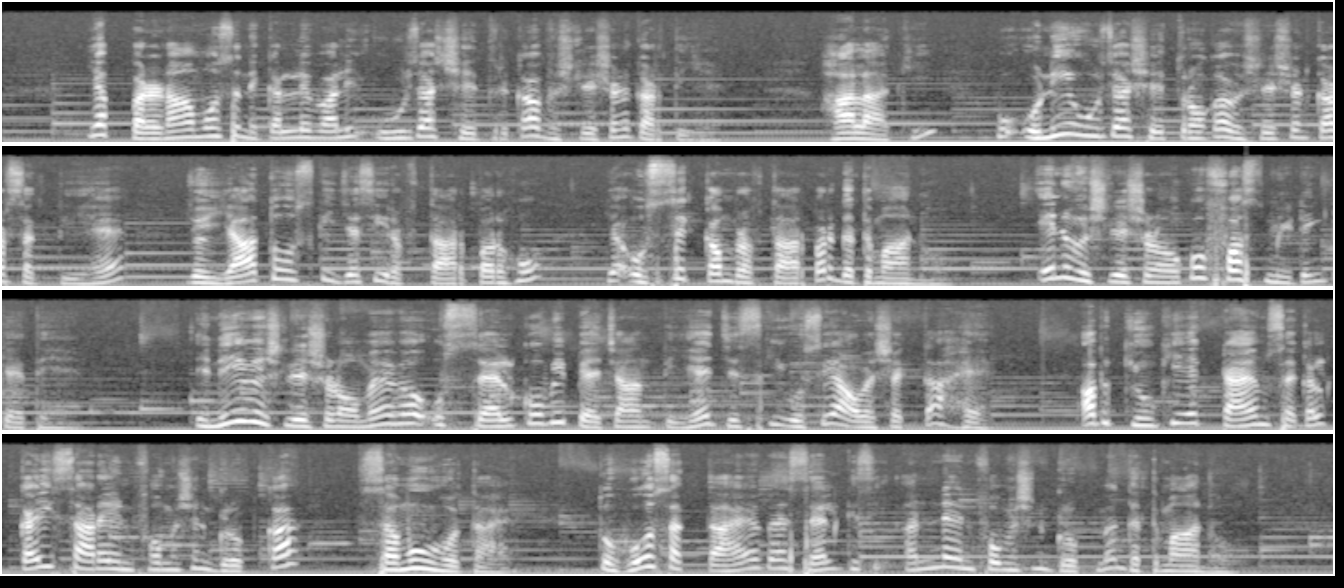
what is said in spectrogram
या परिणामों से निकलने वाली ऊर्जा क्षेत्र का विश्लेषण करती है। हालाँकि, वो उन्हीं ऊर्जा क्षेत्रों का विश्लेषण कर सकती है जो या तो उसकी जैसी रफ्तार पर हो या उससे कम रफ्तार पर गतिमान हो। इन विश्लेषणों को फ़र्स्ट मीटिंग कहते हैं। इन्हीं विश्लेषणों में वह उस सेल को भी पहचानती है जिसकी उसे आवश्यकता है। अब क्योंकि एक टाइम साइकिल कई सारे इन्फॉर्मेशन ग्रुप का समूह होता है तो हो सकता है वह सेल किसी अन्य इन्फॉर्मेशन ग्रुप में गतिमान हो।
